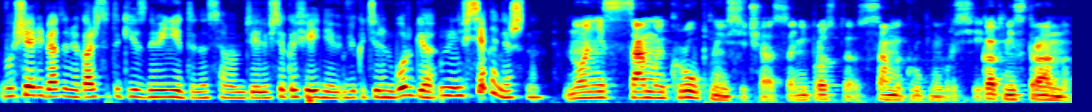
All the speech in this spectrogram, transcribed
Вообще, ребята, мне кажется, такие знаменитые на самом деле. Все кофейни в Екатеринбурге. Ну, не все, конечно. Но они самые крупные сейчас. Они просто самые крупные в России. Как ни странно,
